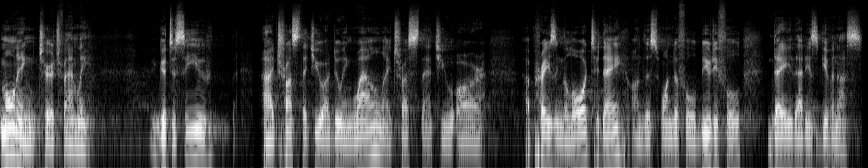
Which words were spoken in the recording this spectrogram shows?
morning, church family. Good to see you. I trust that you are doing well. I trust that you are uh, praising the Lord today on this wonderful, beautiful day that is given us.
